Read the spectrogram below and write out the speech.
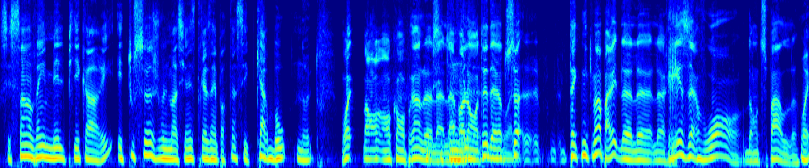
C'est 120 000 pieds carrés. Et tout ça, je veux le mentionner, c'est très important, c'est carbo-neutre. Oui, on, comprend la, volonté derrière tout ça. Euh, techniquement, pareil, le, réservoir dont tu parles. Oui.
